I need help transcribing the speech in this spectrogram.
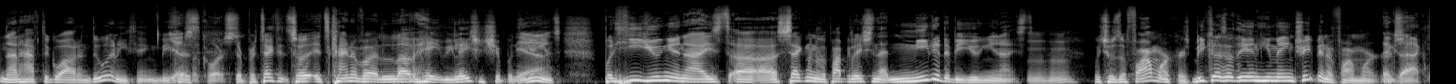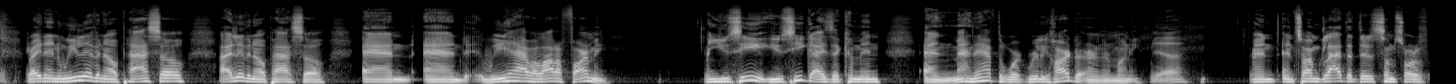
not have to go out and do anything because of course. they're protected. So it's kind of a love hate relationship with the unions. But he unionized uh, a segment of the population that needed to be unionized, Mm-hmm. which was the farm workers because of the inhumane treatment of farm workers. Exactly. Right. And we live in El Paso. I live in El Paso, and and we have a lot of farming. And you see you see guys that come in and man, they have to work really hard to earn their money. Yeah. And and so I'm glad that there's some sort of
